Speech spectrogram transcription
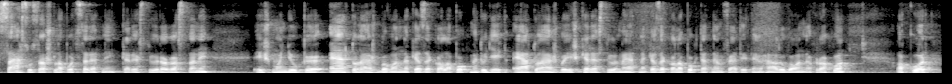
120-as lapot szeretnénk keresztül ragasztani, és mondjuk eltolásban vannak ezek a lapok, mert ugye itt eltolásba is keresztül mehetnek ezek a lapok, tehát nem feltétlenül hálóba vannak rakva, akkor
